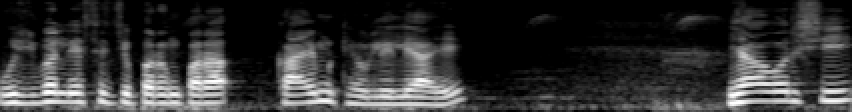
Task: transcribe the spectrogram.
उज्ज्वल यशाची परंपरा कायम ठेवलेली आहे. ह्यावर्षी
